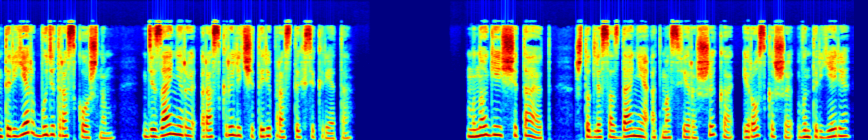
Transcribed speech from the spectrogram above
Интерьер будет роскошным. Дизайнеры раскрыли четыре простых секрета. Многие считают, что для создания атмосферы шика и роскоши в интерьере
